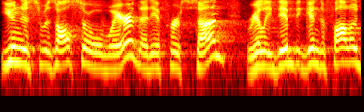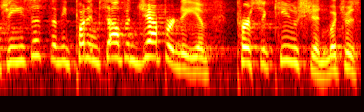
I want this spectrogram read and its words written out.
Eunice was also aware that if her son really did begin to follow Jesus, that he put himself in jeopardy of persecution, which was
